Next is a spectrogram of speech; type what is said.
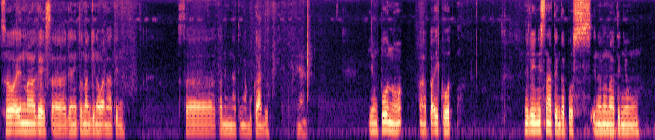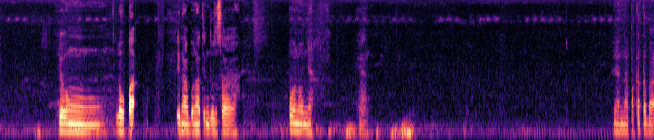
So ayun mga guys, ah, ganito na ginawa natin sa tanim nating avocado. Ayan. Yung puno, ah, paikot, nilinis natin tapos inano natin yung yung lupa. Tinabo natin dun sa puno niya. Ayan. Ayan, napakataba.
